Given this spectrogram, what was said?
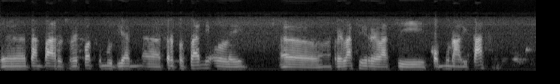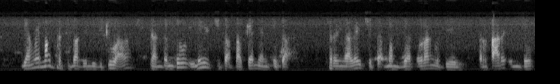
eh, tanpa harus repot kemudian eh, terbebani oleh eh, relasi-relasi komunalitas yang memang bersifat individual. Dan tentu ini juga bagian yang juga sering kali juga membuat orang lebih tertarik untuk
